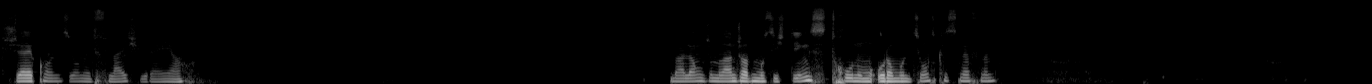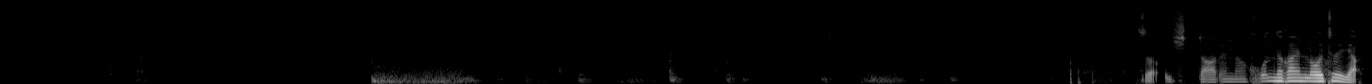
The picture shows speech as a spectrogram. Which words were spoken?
Stelle Kondition mit Fleisch wieder her. Bei Long Landschaft muss ich Dings, Thron oder Munitionskisten öffnen. So, ich starte in eine Runde rein, Leute. Ja.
